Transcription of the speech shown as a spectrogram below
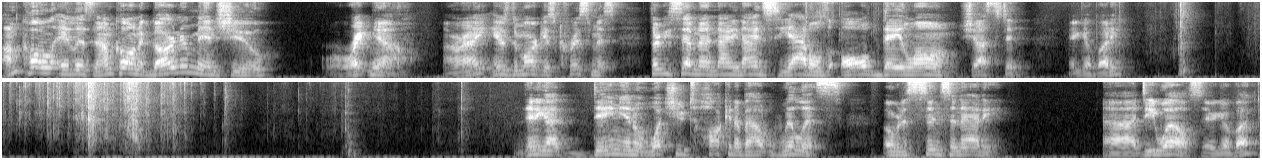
I'm calling, hey, listen, I'm calling a Gardner Minshew right now. All right, here's Demarcus Christmas, 37 out of 99, Seattle's all day long. Justin, there you go, buddy. Then you got Damion, what you talking about, Willis, over to Cincinnati. Uh, D. Wells, there you go, bud.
